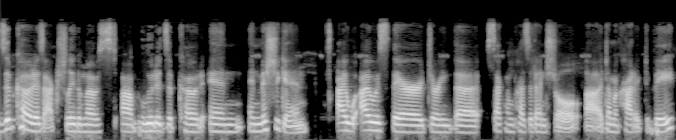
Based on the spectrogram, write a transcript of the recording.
zip code is actually the most um, polluted zip code in, in Michigan. I, I was there during the second presidential uh, Democratic debate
